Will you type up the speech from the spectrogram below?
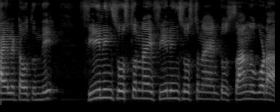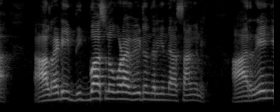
హైలైట్ అవుతుంది. ఫీలింగ్స్ వస్తున్నాయి ఫీలింగ్స్ వస్తున్నాయి అంటూ సాంగ్ కూడా ఆల్రెడీ బిగ్ బాస్లో కూడా వేయటం జరిగింది ఆ సాంగ్ని. ఆ రేంజ్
